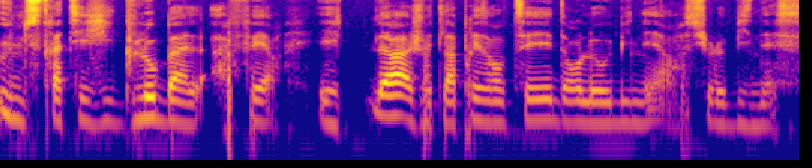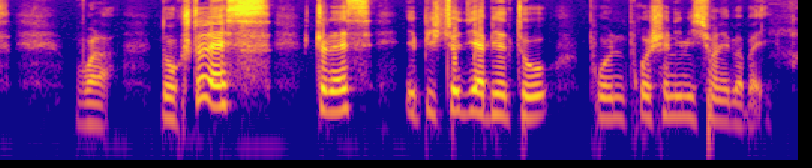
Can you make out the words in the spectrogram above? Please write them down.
une stratégie globale à faire. Et là, je vais te la présenter dans le webinaire sur le business. Voilà. Donc je te laisse, je te laisse, et puis je te dis à bientôt pour une prochaine émission. Les bye bye.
